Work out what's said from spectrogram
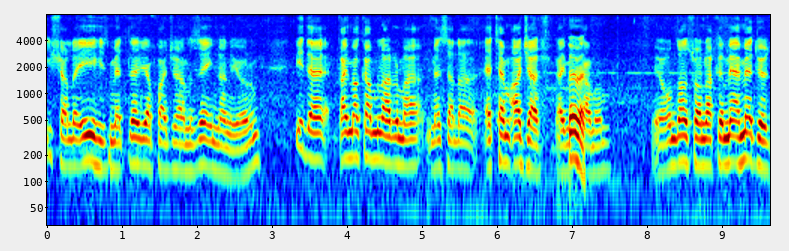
inşallah iyi hizmetler yapacağımıza inanıyorum. Bir de kaymakamlarıma mesela Ethem Acar kaymakamım. E, Ondan sonraki Mehmet Öz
